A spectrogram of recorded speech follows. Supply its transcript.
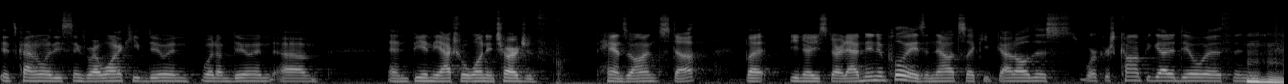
it's kind of one of these things where i want to keep doing what i'm doing um, and being the actual one in charge of hands-on stuff but you know you start adding in employees and now it's like you've got all this workers comp you got to deal with and hmm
